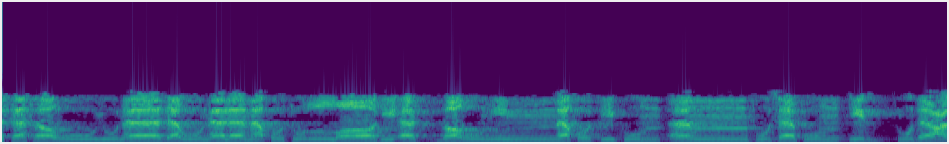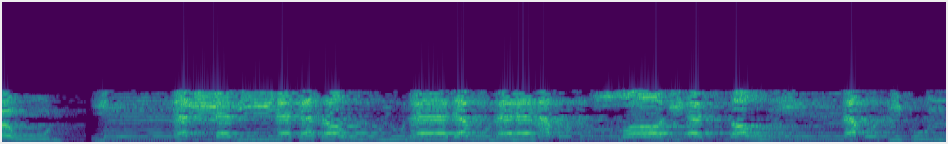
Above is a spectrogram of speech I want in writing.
كفروا ينادون لمقت الله أكبر من مقتكم أنفسكم إذ تدعون إن الذين كفروا ينادون لمقت الله أكبر من نقتكم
